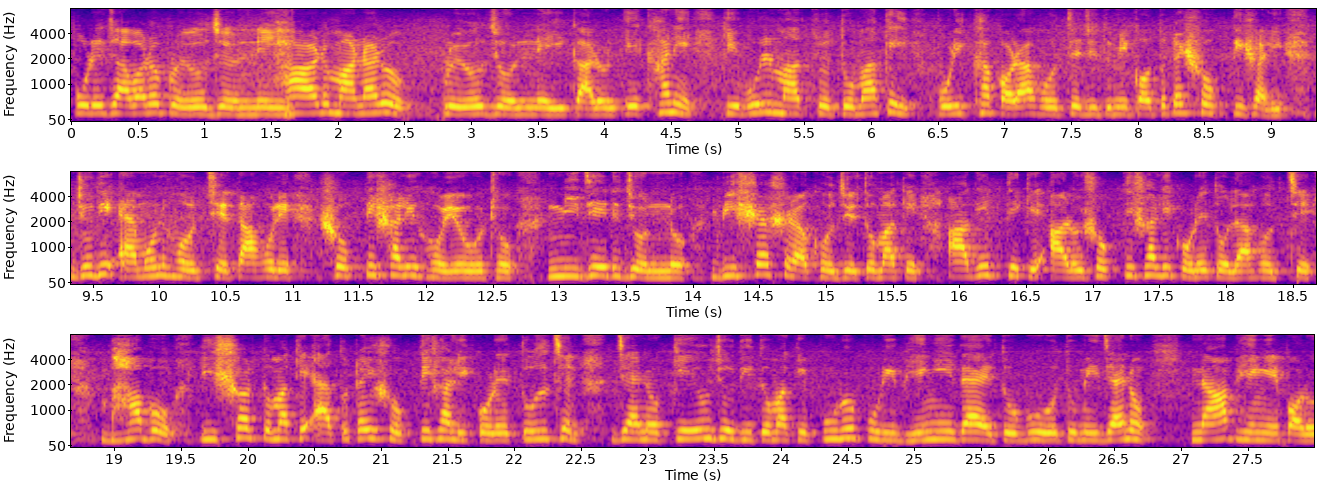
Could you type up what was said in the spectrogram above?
পড়ে যাওয়ারও প্রয়োজন নেই, হার মানারও প্রয়োজন নেই, কারণ এখানে কেবলমাত্র তোমাকেই পরীক্ষা করা হচ্ছে যে তুমি কতটা শক্তিশালী। যদি এমন হচ্ছে, তাহলে শক্তিশালী হয়ে ওঠো নিজের জন্য। বিশ্বাস রাখো যে তোমাকে আগের থেকে আরও শক্তিশালী করে তোলা হচ্ছে। ভাবো, ঈশ্বর তোমাকে এতটাই শক্তিশালী করে তুলছেন যেন কেউ যদি তোমাকে পুরোপুরি ভেঙে দেয়, তবুও তুমি যেন না ভেঙে পড়ো।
